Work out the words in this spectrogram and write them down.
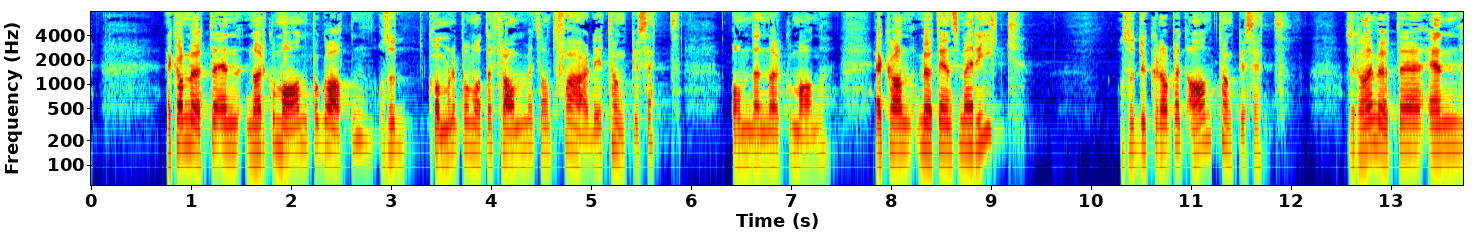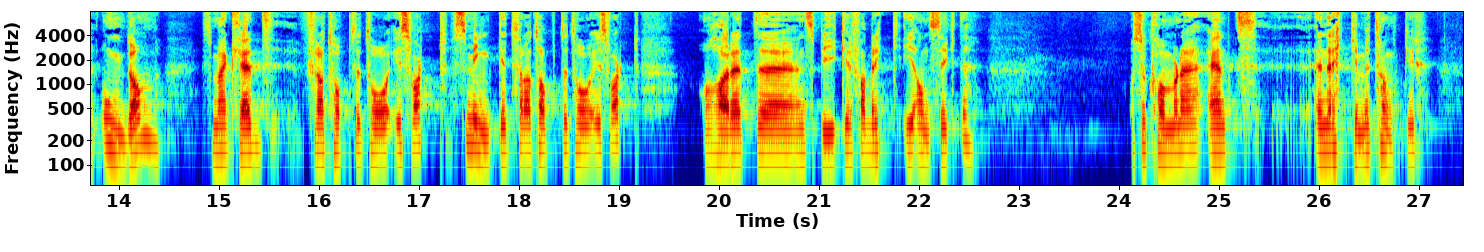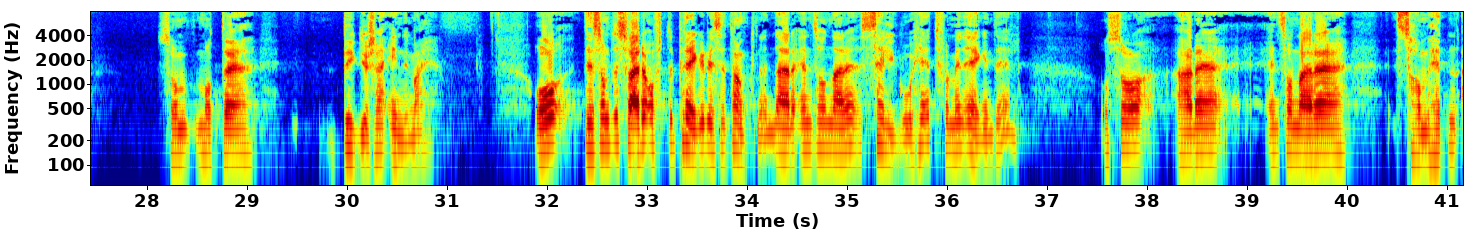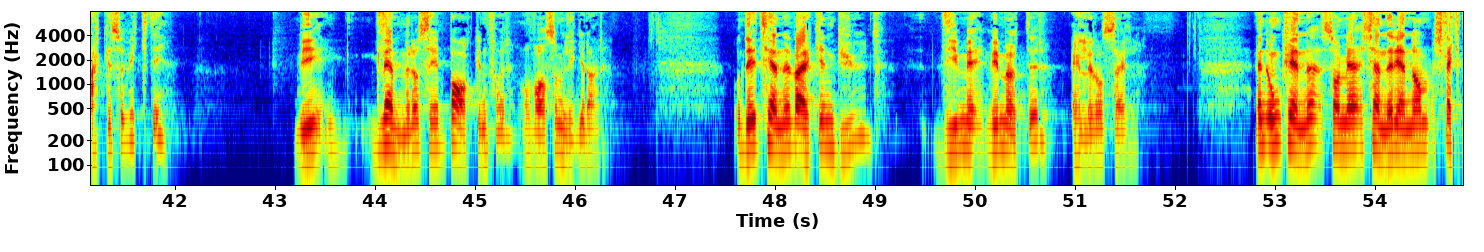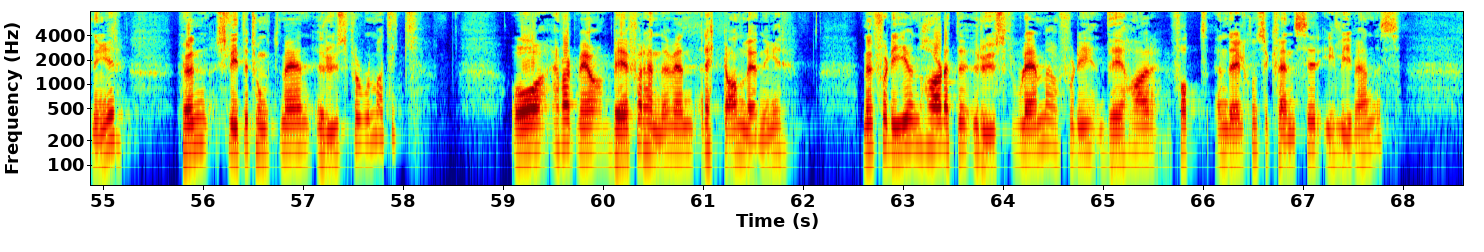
Jeg kan møte en narkoman på gaten, og så kommer det på en måte fram et sånt ferdig tankesett om den narkomane. Jeg kan møte en som er rik, og så dukker det opp et annet tankesett. Og så kan jeg møte en ungdom som er kledd fra topp til tå i svart, sminket fra topp til tå i svart, og har et, eh, en spikerfabrikk i ansiktet. Og så kommer det et, en rekke med tanker som måtte bygger seg inni meg. Og Det som dessverre ofte preger disse tankene, det er en sånn selvgodhet for min egen del. Og så er det en sånn derre Sannheten er ikke så viktig. Vi glemmer å se bakenfor og hva som ligger der. Og det tjener verken Gud, de vi møter, eller oss selv. En ung kvinne som jeg kjenner gjennom slektninger, hun sliter tungt med en rusproblematikk. Og Jeg har vært med å be for henne ved en rekke anledninger. Men fordi hun har dette rusproblemet, og fordi det har fått en del konsekvenser i livet hennes,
